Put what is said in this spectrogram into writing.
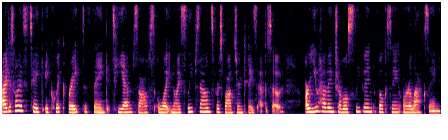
I just wanted to take a quick break to thank TM Soft's White Noise Sleep Sounds for sponsoring today's episode. Are you having trouble sleeping, focusing, or relaxing?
